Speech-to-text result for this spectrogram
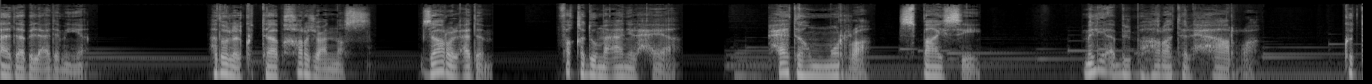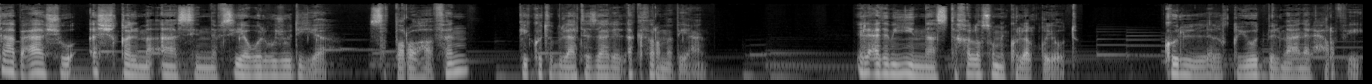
الآداب العدمية. هذول الكتاب خرجوا عن النص زاروا العدم فقدوا معاني الحياة. حياتهم مرة سبايسي مليئة بالبهارات الحارة. كتاب عاشوا أشقى المآسي النفسية والوجودية. سطروها فن في كتب لا تزال الأكثر مبيعا. العدميين ناس تخلصوا من كل القيود. كل القيود بالمعنى الحرفي.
